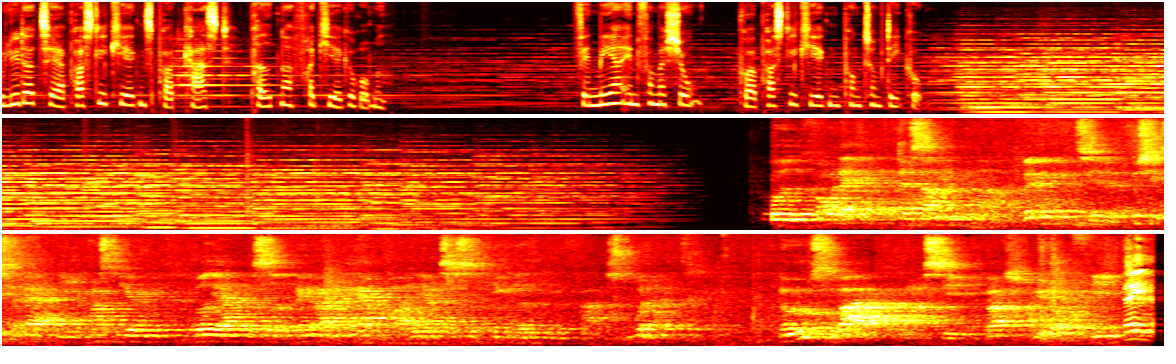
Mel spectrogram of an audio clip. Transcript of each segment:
Du lytter til Apostelkirkens podcast Prædner fra Kirkerummet. Find mere information på apostelkirken.dk. God formiddag alle sammen. Velkommen til gudstjeneste her i Præstekirken. Både jer, der sidder begge vejen her, og alle jer, der sidder og fra. Når du skulle bare sige godt nytår, fordi I dag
